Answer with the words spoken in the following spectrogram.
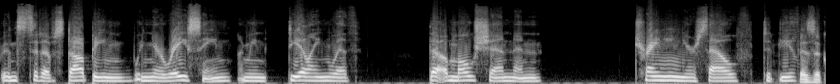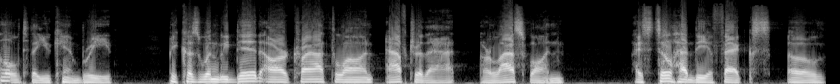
instead of stopping when you're racing. I mean, dealing with the emotion and training yourself to deal physical that you can't breathe. Because when we did our triathlon after that, our last one, I still had the effects of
